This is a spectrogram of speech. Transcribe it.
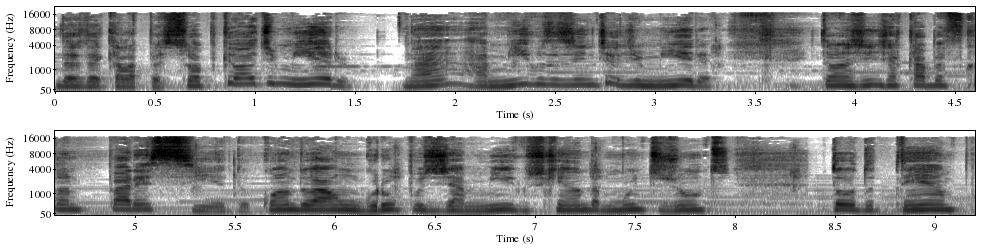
das daquela pessoa, porque eu admiro, né? Amigos a gente admira. Então a gente acaba ficando parecido. Quando há um grupo de amigos que anda muito juntos todo o tempo,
